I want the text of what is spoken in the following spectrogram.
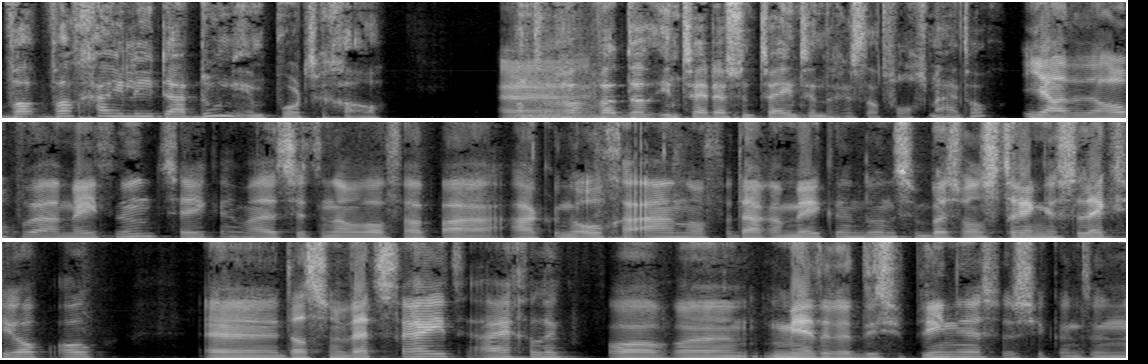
wa- wat gaan jullie daar doen in Portugal? Want Eh, in 2022 is dat volgens mij toch? Ja, daar hopen we aan mee te doen, zeker. Maar er zitten dan wel een paar haken en ogen aan of we daaraan mee kunnen doen. Er is best wel een strenge selectie op ook. Eh, dat is een wedstrijd eigenlijk voor eh, meerdere disciplines. Dus je kunt een,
